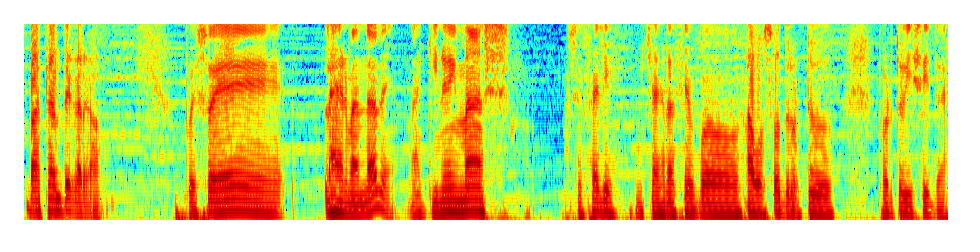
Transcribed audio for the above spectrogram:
bastante cargado. Pues eso es las hermandades. Aquí no hay más. José Félix, muchas gracias por, A vosotros. por, tu, por tu visita.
